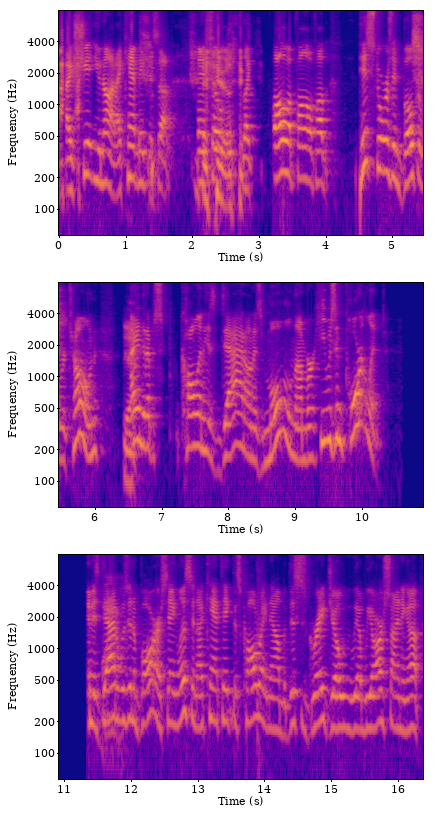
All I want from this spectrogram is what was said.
I shit you not. I can't make this up. And so, like follow up, follow up, follow up. His store's in Boca Raton. Yeah. I ended up calling his dad on his mobile number. He was in Portland. And his dad Wow. was in a bar saying, "Listen, I can't take this call right now, but this is great, Joe. We, we are signing up."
